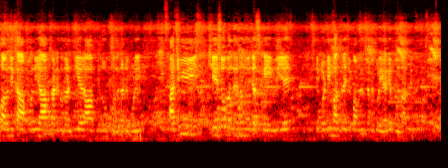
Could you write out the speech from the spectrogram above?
ਪਬਲਿਕ ਆਪ ਆਉਂਦੀ, ਆਪ ਸਾਡੇ ਕੋਲ ਵਲੰਟੀਅਰ ਆਪ ਲੋਕ ਹੁੰਦੇ ਸਾਡੇ ਕੋਲੇ। ਅੱਜ ਵੀ 600 ਬੰਦੇ ਸਾਨੂੰ ਜਸ ਗਈ ਹੋਈ ਹੈ ਤੇ ਵੱਡੀ ਮਾਤਰਾ 'ਚ ਪਬਲਿਕ ਸਾਡੇ ਕੋਲ ਹੈਗੇ ਖੂਨਦਾਨ ਦੇ।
